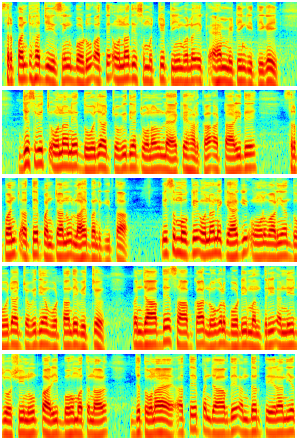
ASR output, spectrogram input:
ਸਰਪੰਚ ਹਰਜੀਤ ਸਿੰਘ ਬੋਹੜੂ ਅਤੇ ਉਹਨਾਂ ਦੀ ਸਮੁੱਚੀ ਟੀਮ ਵੱਲੋਂ ਇੱਕ ਅਹਿਮ ਮੀਟਿੰਗ ਕੀਤੀ ਗਈ, ਜਿਸ ਵਿੱਚ ਉਹਨਾਂ ਨੇ 2024 ਦੀਆਂ ਚੋਣਾਂ ਨੂੰ ਲੈ ਕੇ ਹਲਕਾ ਅਟਾਰੀ ਦੇ ਸਰਪੰਚ ਅਤੇ ਪੰਚਾਂ ਨੂੰ ਲਾਹੇਬੰਦ ਕੀਤਾ। ਇਸ ਮੌਕੇ ਉਹਨਾਂ ਨੇ ਕਿਹਾ ਕਿ ਆਉਣ ਵਾਲੀਆਂ 2024 ਦੀਆਂ ਵੋਟਾਂ ਦੇ ਵਿੱਚ ਪੰਜਾਬ ਦੇ ਸਾਬਕਾ ਲੋਕਲ ਬੋਡੀ ਮੰਤਰੀ ਅਨੀਲ ਜੋਸ਼ੀ ਨੂੰ ਭਾਰੀ ਬਹੁਮਤ ਨਾਲ ਜਿਤਾਉਣਾ ਹੈ ਅਤੇ ਪੰਜਾਬ ਦੇ ਅੰਦਰ 13 ਦੀਆਂ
